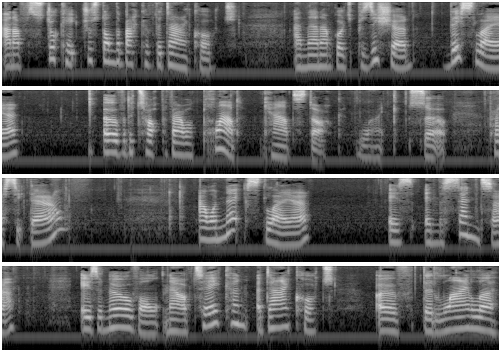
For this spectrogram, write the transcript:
and I've stuck it just on the back of the die cut and then I'm going to position this layer over the top of our plaid cardstock like so. Press it down. Our next layer is in the centre is an oval. Now I've taken a die cut of the Lila,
